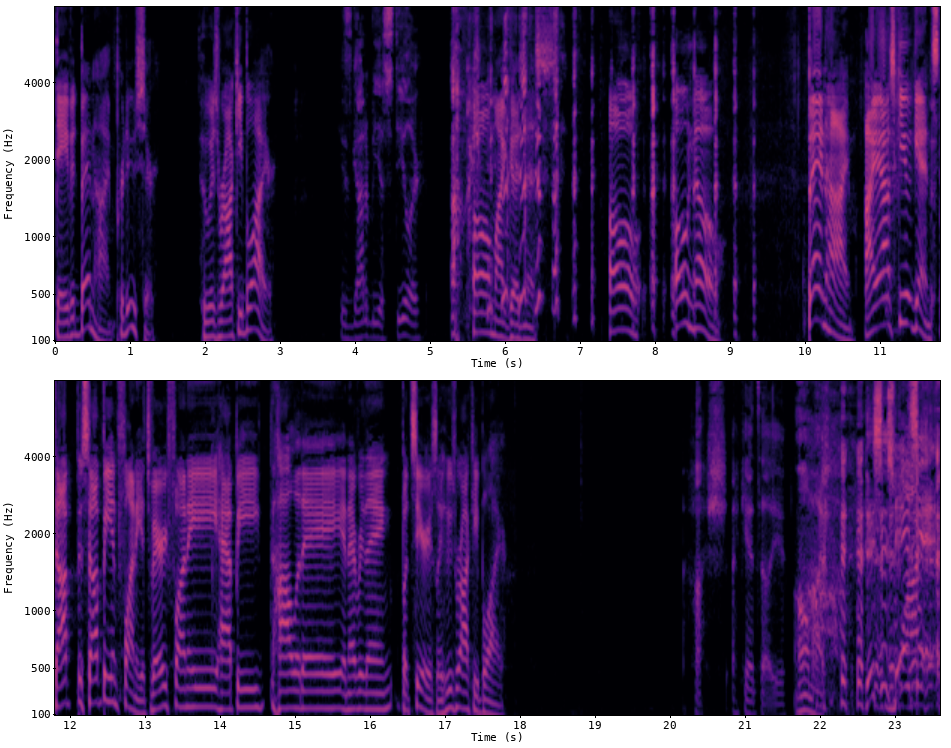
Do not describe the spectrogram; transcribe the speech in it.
David Benheim, producer. Who is Rocky Bleier? He's got to be a Steeler. Oh my goodness. Oh, oh no. Benheim, I ask you again. Stop, stop being funny. It's very funny. Happy holiday and everything. But seriously, who's Rocky Bleier? Hush, I can't tell you. Oh my! This is This why. is-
